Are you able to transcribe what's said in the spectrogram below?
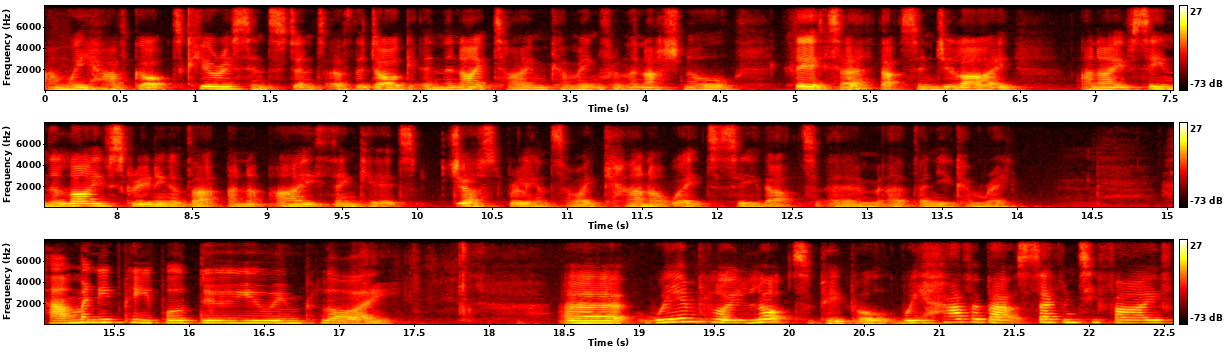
And we have got Curious Incident of the Dog in the Nighttime coming from the National Theatre. That's in July. And I've seen the live screening of that, and I think it's just brilliant. So I cannot wait to see that um, at Venue Cymru. How many people do you employ? Uh, we employ lots of people. We have about 75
